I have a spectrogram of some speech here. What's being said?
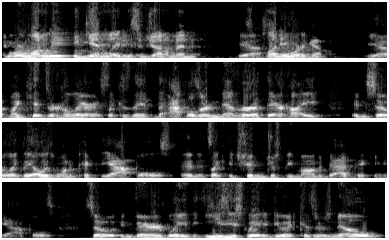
And we're one week in, ladies and gentlemen. Yeah, Plenty yeah. more to go. Yeah, my kids are hilarious. Like, because they the apples are never at their height, and so like they always want to pick the apples, and it's like it shouldn't just be mom and dad picking the apples. So invariably, the easiest way to do it because there's no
